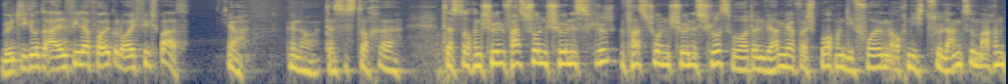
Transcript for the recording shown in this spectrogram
wünsche ich uns allen viel Erfolg und euch viel Spaß. Ja, Genau, das ist doch, äh, das ist doch ein schön, fast schon ein schönes, fast schon ein schönes Schlusswort. Und wir haben ja versprochen, die Folgen auch nicht zu lang zu machen.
